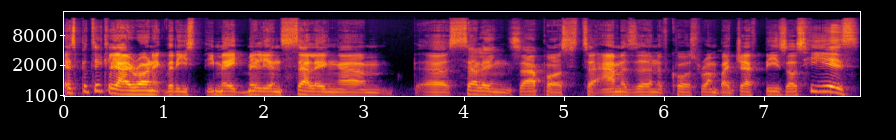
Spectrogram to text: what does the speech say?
It's particularly ironic that he he made millions selling um, uh, selling Zappos to Amazon, of course, run by Jeff Bezos. He is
